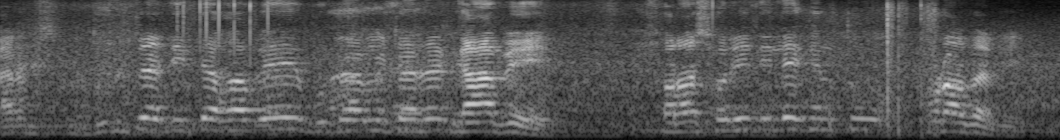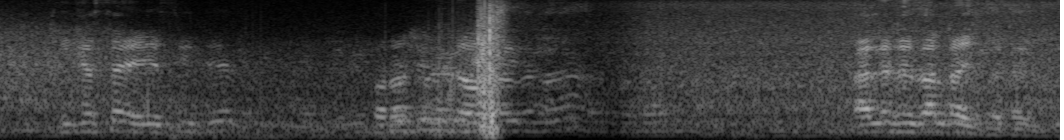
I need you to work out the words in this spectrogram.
আর দুধটা দিতে হবে বুটা মিটারে গাবে। সরাসরি দিলে কিন্তু পড়া যাবে। ঠিক আছে এসিতে সরাসরি দেওয়া যাবে। না। তাহলে রেজাল্ট আসবে থাকবে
